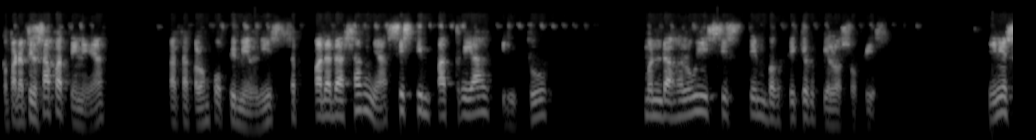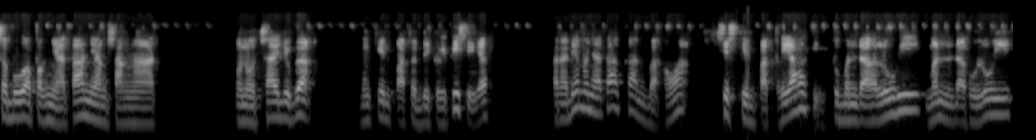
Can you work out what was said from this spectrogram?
kepada filsafat ini ya, kata kelompok feminis pada dasarnya sistem patriarki itu mendahului sistem berpikir filosofis. Ini sebuah pernyataan yang sangat menurut saya juga mungkin patut dikritisi ya, karena dia menyatakan bahwa sistem patriarki itu mendahului mendahului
